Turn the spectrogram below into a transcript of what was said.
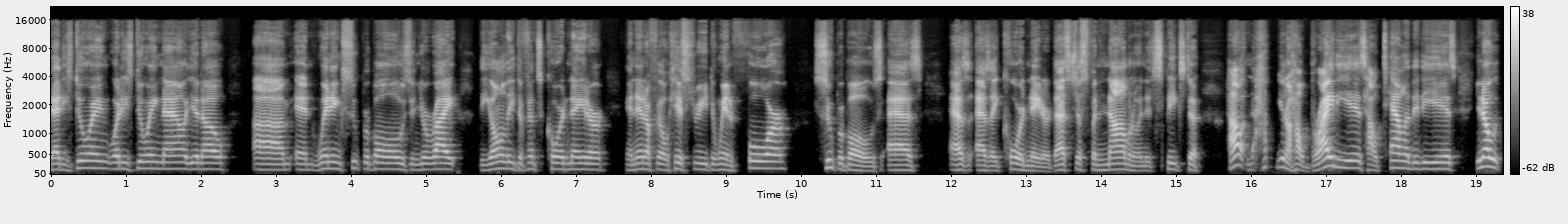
that he's doing what he's doing now, you know, um, and winning Super Bowls. And you're right, the only defensive coordinator in NFL history to win four Super Bowls as as as a coordinator. That's just phenomenal, and it speaks to how, how you know how bright he is, how talented he is. You know,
